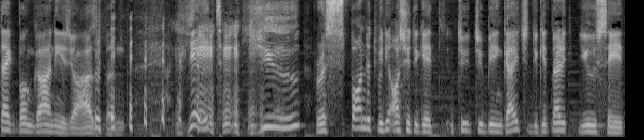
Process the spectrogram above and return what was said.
Take Bongani as your husband. Yet you responded when he asked you to get to, to be engaged, to get married, you said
